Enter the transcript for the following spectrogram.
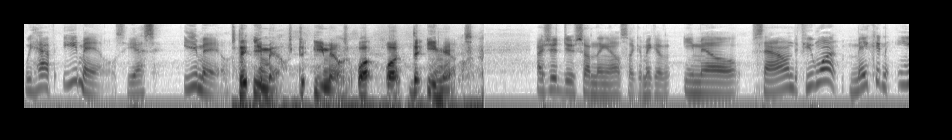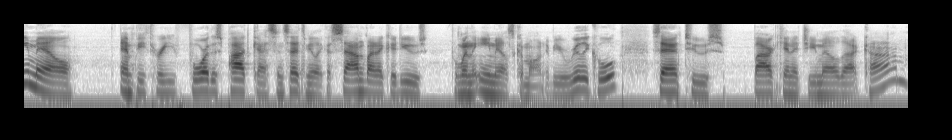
we have emails. Yes, emails. The emails, the emails, what, what, the emails. I should do something else, like make an email sound. If you want, make an email MP3 for this podcast and send it to me, like a soundbite I could use for when the emails come on. It'd be really cool. Send it to sparkin at gmail.com,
